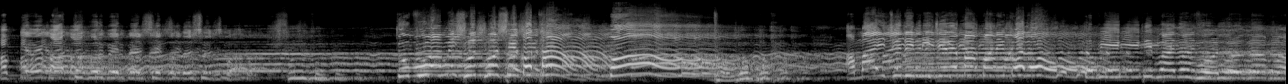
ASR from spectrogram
আপনি আমি বাধ্য করবেন না সে কথা শুনবা শুনব। তবু আমি শুনব সে কথা। মা! আমায় যদি নিজের মা মনে করো তবে একটি বারও বলো না মা।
